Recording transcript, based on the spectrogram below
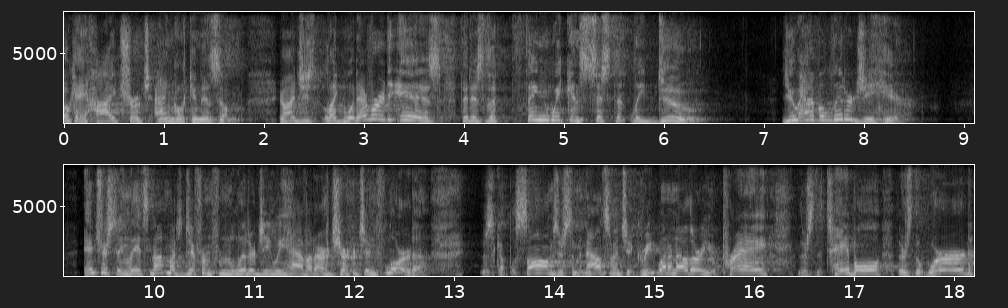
okay, high church Anglicanism. You know, I just like whatever it is that is the thing we consistently do. You have a liturgy here. Interestingly, it's not much different from the liturgy we have at our church in Florida. There's a couple songs, there's some announcements, you greet one another, you pray, there's the table, there's the word,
